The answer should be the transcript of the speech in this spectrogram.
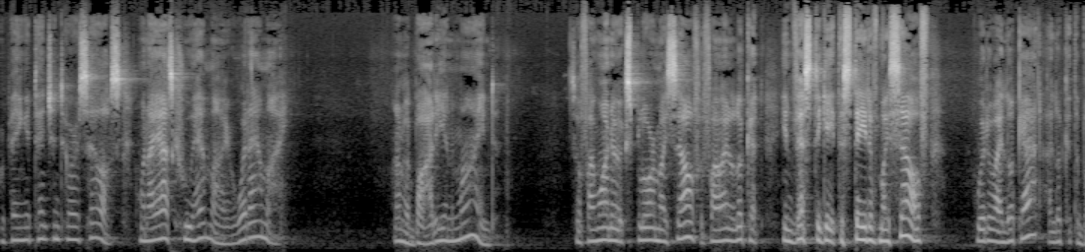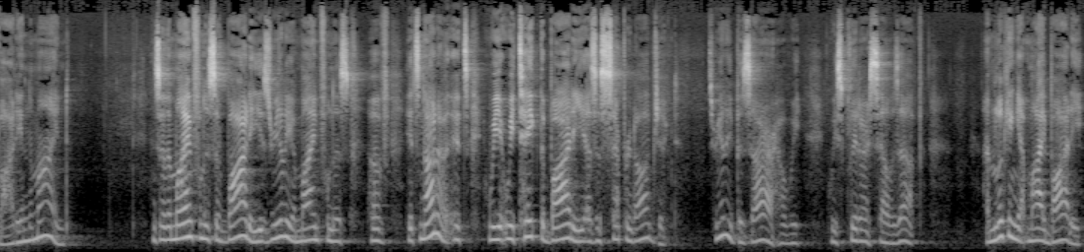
We're paying attention to ourselves. When I ask, Who am I? or What am I? I'm a body and a mind. So if I want to explore myself, if I want to look at, investigate the state of myself, what do I look at? I look at the body and the mind. And so the mindfulness of body is really a mindfulness of, it's not a, it's, we, we take the body as a separate object. It's really bizarre how we we split ourselves up. I'm looking at my body,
